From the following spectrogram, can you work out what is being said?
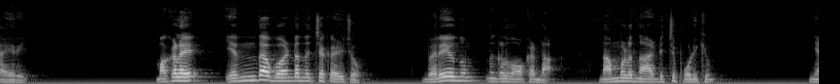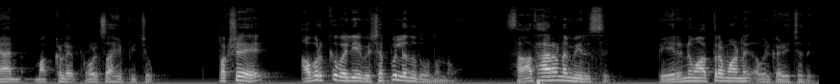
കയറി. മകളെ എന്താ വേണ്ടെന്ന് വെച്ചാൽ കഴിച്ചോ? വിലയൊന്നും നിങ്ങൾ നോക്കണ്ട. നമ്മളിന്ന് അടിച്ചു പൊളിക്കും. ഞാൻ മക്കളെ പ്രോത്സാഹിപ്പിച്ചു. പക്ഷേ അവർക്ക് വലിയ വിശപ്പില്ലെന്ന് തോന്നുന്നു. സാധാരണ മീൽസ് പേരിന് മാത്രമാണ് അവർ കഴിച്ചത്.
